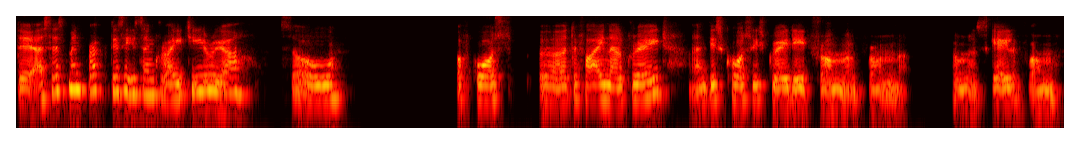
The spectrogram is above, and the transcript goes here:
the assessment practices and criteria. So, of course, uh, the final grade, and this course is graded from from from a scale from,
